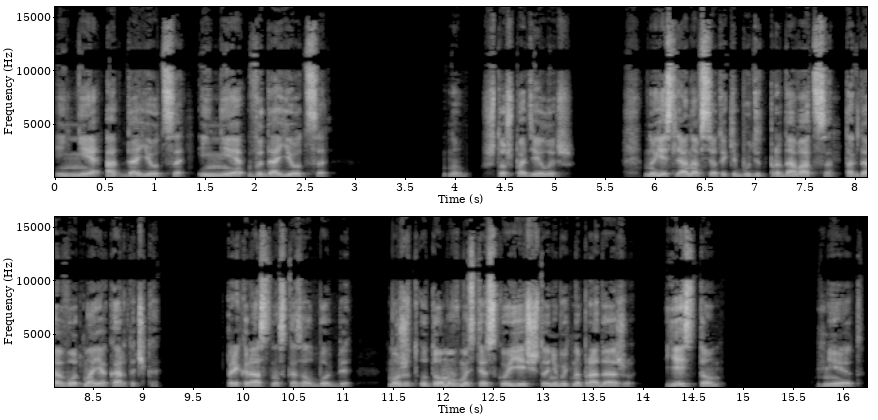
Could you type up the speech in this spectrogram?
и не отдается и не выдается. Ну, что ж поделаешь. Но если она все таки будет продаваться, тогда вот моя карточка. Прекрасно, сказал Бобби. Может, у Тома в мастерской есть что-нибудь на продажу? Есть, Том? Нет,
